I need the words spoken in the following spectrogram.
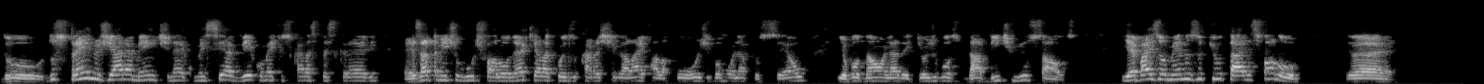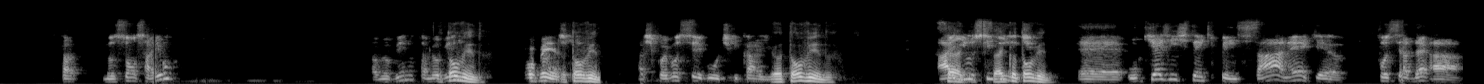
do, dos treinos diariamente, né? Comecei a ver como é que os caras prescrevem. É exatamente o Gucci falou, não é aquela coisa o cara chega lá e fala, pô, hoje vamos olhar para o céu e eu vou dar uma olhada aqui, hoje eu vou dar 20 mil saltos. E é mais ou menos o que o Thales falou. É... Tá... Meu som saiu? Tá me ouvindo? Tá me ouvindo? Eu tô ouvindo. ouvindo. Eu tô ouvindo. Acho que foi você, Gucci, que caiu. Eu tô ouvindo. Aí segue, o seguinte, que eu tô ouvindo. É, o que a gente tem que pensar, né, que é, fosse a, a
